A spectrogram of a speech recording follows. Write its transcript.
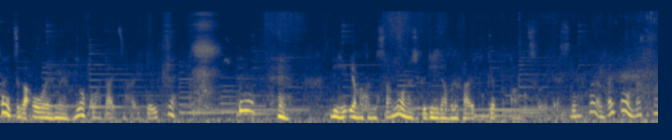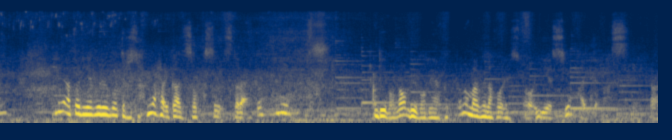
タイツが OMM のコアタイツ履いていて、で、えー D、ヤマトミツさんの同じく DW5 ポケットパンツですね。まあ、大体同じかな。で、アトリエブルーボトルさんがハイカーズソックスストライプに、ビボのビボベアフットのマグナフォレスト ESC を履いてます。はい。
